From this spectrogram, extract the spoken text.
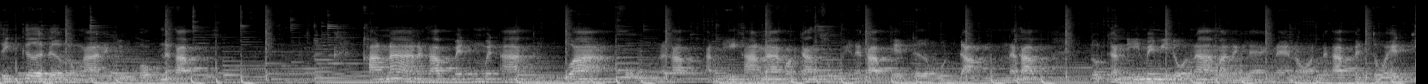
ติ๊กเกอร์เดิมโรงงานยังอยู่ครบนะครับคันหน้านะครับเม็ดองเม็ดอาร์คถือว่าคมนะครับคันนี้คันหน้าค่อนข้างสวยนะครับเพจเดิมหมุดดำนะครับรถคันนี้ไม่มีโดนหน้ามาแรงๆแน่นอนนะครับเป็นตัว HG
